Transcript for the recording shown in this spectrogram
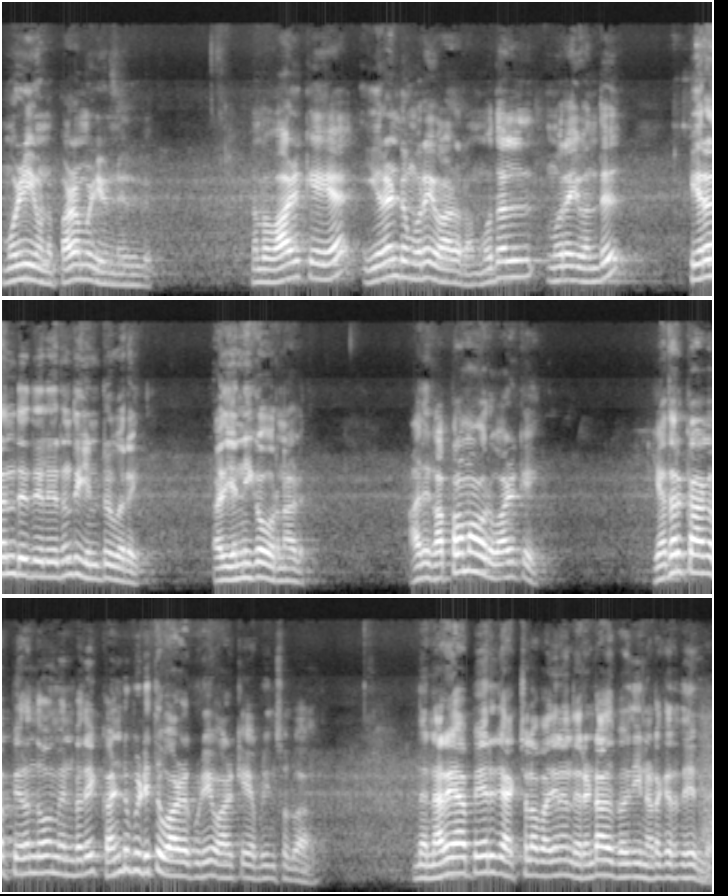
மொழி ஒன்று பழமொழி ஒன்று இருக்குது நம்ம வாழ்க்கையை இரண்டு முறை வாழ்கிறோம் முதல் முறை வந்து பிறந்ததிலிருந்து இன்று வரை. அது என்றைக்கோ ஒரு நாள். அதுக்கப்புறமா ஒரு வாழ்க்கை. எதற்காக பிறந்தோம் என்பதை கண்டுபிடித்து வாழக்கூடிய வாழ்க்கை அப்படின்னு சொல்லுவாங்க. இந்த நிறையா பேருக்கு ஆக்சுவலாக பார்த்தீங்கன்னா இந்த ரெண்டாவது பகுதி நடக்கிறதே இல்லை.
